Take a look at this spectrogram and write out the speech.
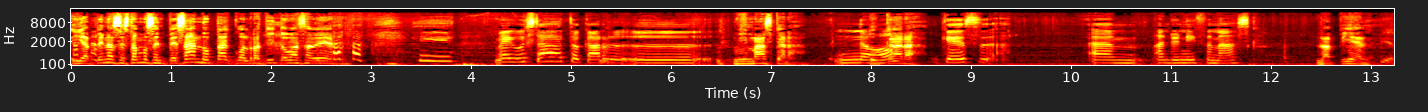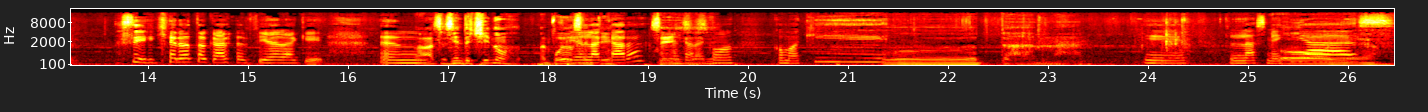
Y apenas estamos empezando, taco. Al ratito vas a ver Y me gusta tocar mi máscara. no Tu cara. que es um, underneath the mask. La piel. Sí, quiero tocar la piel aquí. En, Ah, se siente chido. Me puedo sí, en la sentir. cara. Sí, en la sí, cara sí. Como, como aquí. Puta Y las Oh, mejillas.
